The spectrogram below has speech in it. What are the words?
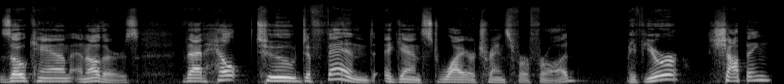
Zocam, and others, that help to defend against wire transfer fraud. If you're shopping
